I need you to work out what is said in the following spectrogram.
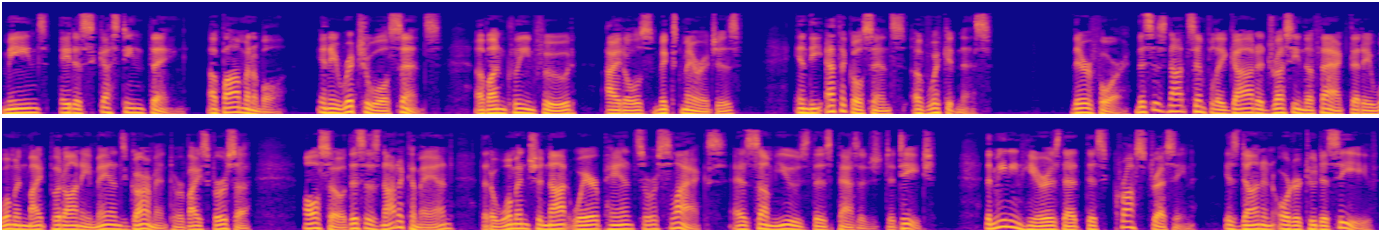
means a disgusting thing, abominable, in a ritual sense, of unclean food, idols, mixed marriages, in the ethical sense of wickedness. Therefore, this is not simply God addressing the fact that a woman might put on a man's garment or vice versa. Also, this is not a command that a woman should not wear pants or slacks, as some use this passage to teach. The meaning here is that this cross-dressing is done in order to deceive,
